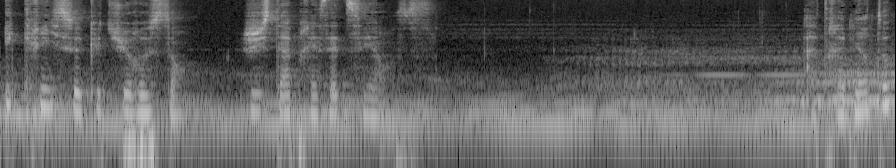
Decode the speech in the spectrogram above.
écris ce que tu ressens juste après cette séance. À très bientôt.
